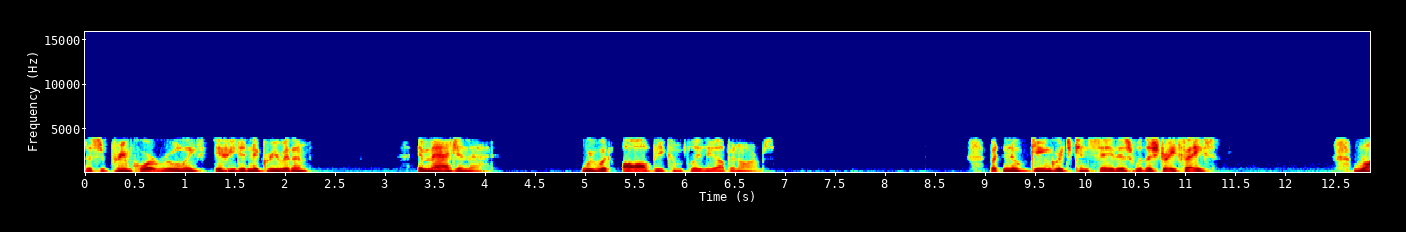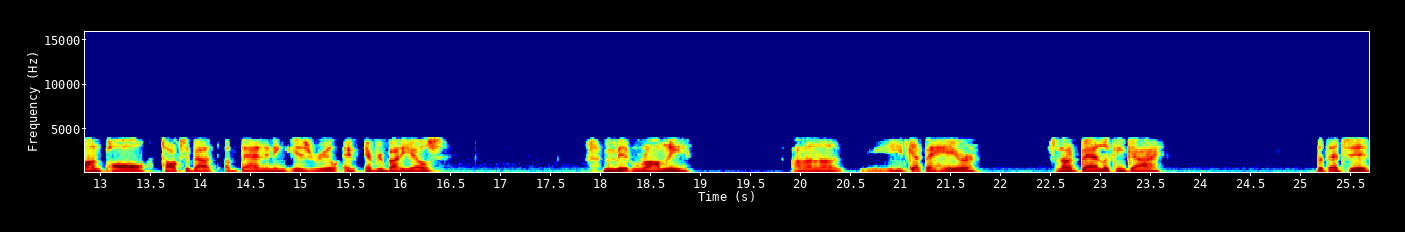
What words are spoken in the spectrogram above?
the Supreme Court rulings if he didn't agree with them. Imagine that. We would all be completely up in arms. But Newt Gingrich can say this with a straight face. Ron Paul talks about abandoning Israel and everybody else. Mitt Romney, uh, he's got the hair. He's not a bad looking guy. But that's it.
